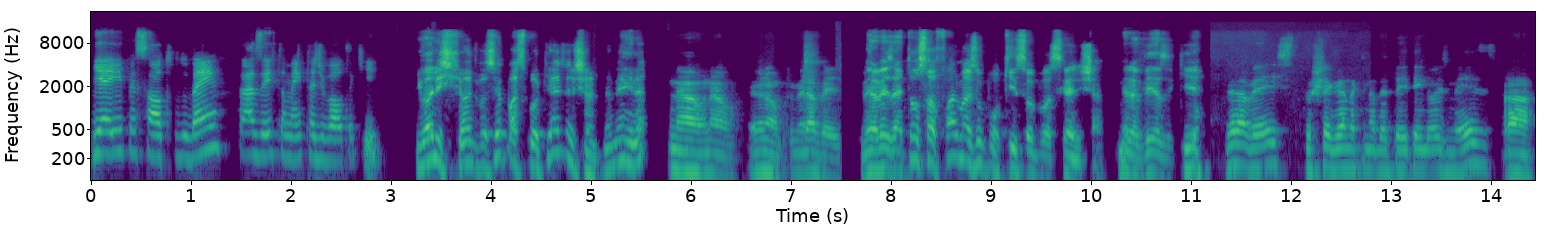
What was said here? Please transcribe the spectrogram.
E aí, pessoal, tudo bem? Prazer também estar de volta aqui. E o Alexandre, você participou aqui, Alexandre, também, né? Não, não. Eu não. Primeira vez. Primeira vez. Então, só fale mais um pouquinho sobre você, Alexandre. Primeira vez aqui. Primeira vez. Estou chegando aqui na DTI tem dois meses para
